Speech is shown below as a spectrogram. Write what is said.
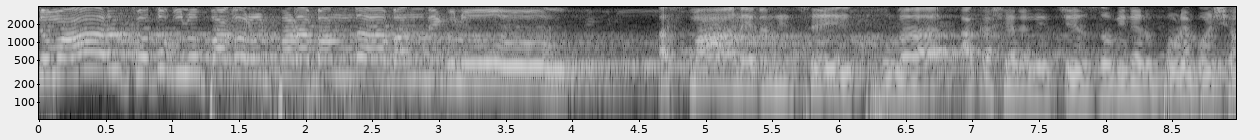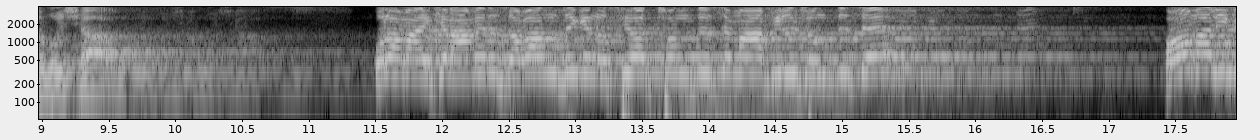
তোমার কতগুলো পাগল পাড়া বান্দা বান্দিগুলো আসমানের নিচে, খোলা আকাশের নিচে, জমিনের উপরে বৈশা বৈশা। ওলামাইকের আমের জবান থেকে নসিহত শুনতেছে, মাহফিল শুনতেছে। ও মালিক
